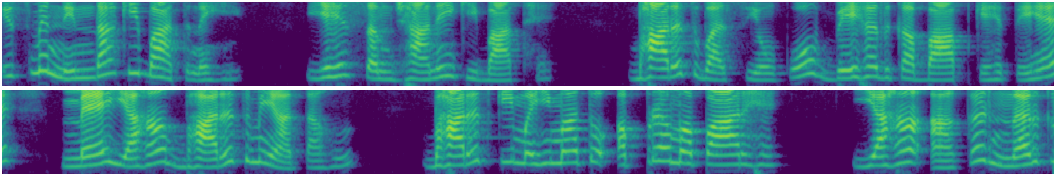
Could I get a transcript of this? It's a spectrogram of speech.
इसमें निंदा की बात नहीं, यह समझाने की बात है। भारतवासियों को बेहद का बाप कहते हैं मैं यहाँ भारत में आता हूँ। भारत की महिमा तो अप्रम अपार है। यहाँ आकर नर्क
